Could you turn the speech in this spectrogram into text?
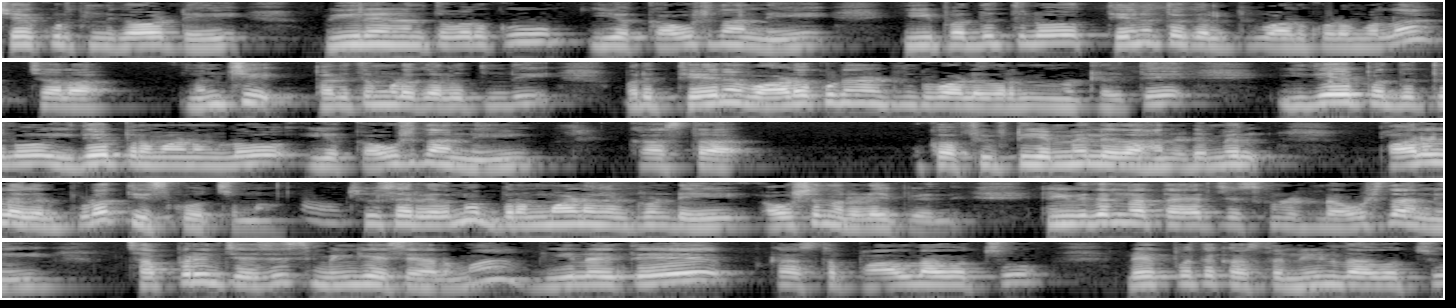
చేకూరుతుంది కాబట్టి వీలైనంత వరకు ఈ యొక్క ఔషధాన్ని ఈ పద్ధతిలో తేనెతో కలిపి వాడుకోవడం వల్ల చాలా మంచి ఫలితం కూడా కలుగుతుంది. మరి తేనె వాడకూడనటువంటి వాళ్ళు ఎవరైనా ఉన్నట్లయితే ఇదే పద్ధతిలో ఇదే ప్రమాణంలో ఈ యొక్క ఔషధాన్ని కాస్త ఒక ఫిఫ్టీ ఎంఎల్ లేదా హండ్రెడ్ ఎంఎల్ పాలలో కలిపి కూడా తీసుకోవచ్చమ్మా Okay. చూసారు కదమ్మా? బ్రహ్మాండమైనటువంటి ఔషధం రెడీ అయిపోయింది. ఈ విధంగా తయారు చేసుకున్నటువంటి ఔషధాన్ని చప్పరించేసేసి మింగేసేయాలమ్మా వీలైతే కాస్త పాలు తాగొచ్చు లేకపోతే కాస్త నీళ్ళు తాగొచ్చు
